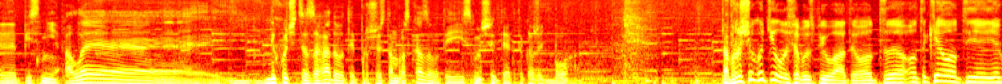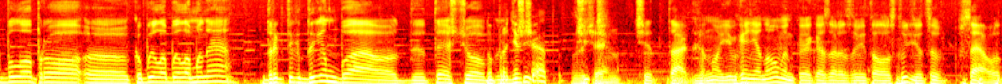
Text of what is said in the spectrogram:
е, пісні, але е, не хочеться загадувати про щось там розказувати і смішити, як то кажуть, Бога. А про що хотілося б співати? От, от таке, от, як було про е, Кобила била мене, Дректик Димба, те, що Ну, про дівчат, чи- звичайно. Чи, так, ну Євгенія Науменко, яка зараз завітала в студію, це все. От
